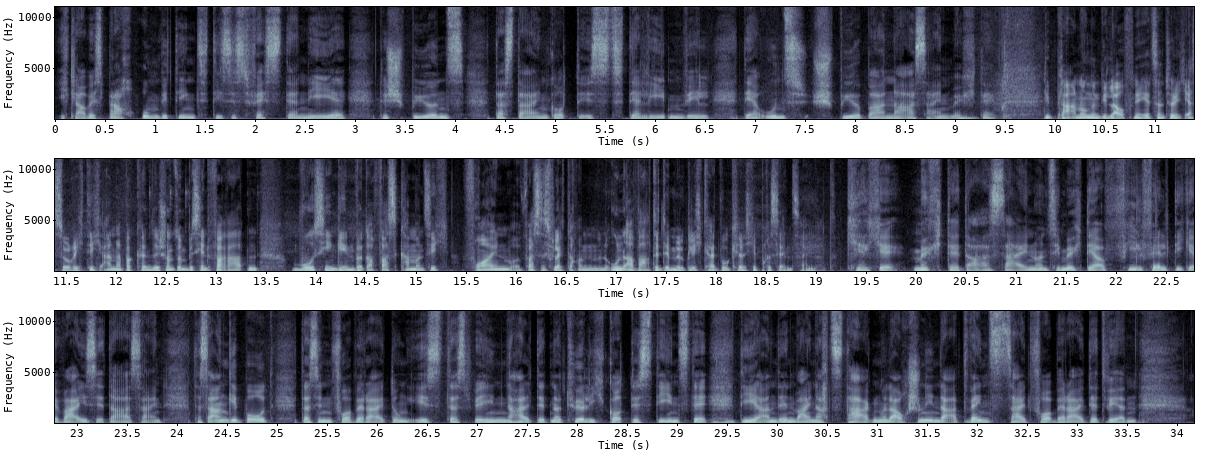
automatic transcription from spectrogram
Ich glaube, es braucht unbedingt dieses Fest der Nähe, des Spürens, dass da ein Gott ist, der leben will, der uns spürbar nah sein möchte. Die Planungen, die laufen ja jetzt natürlich erst so richtig an, aber können Sie schon so ein bisschen verraten, wo es hingehen wird? Auf was kann man sich freuen? Was ist vielleicht auch eine unerwartete Möglichkeit, wo Kirche präsent sein wird? Kirche möchte da sein und sie möchte auf vielfältige Weise da sein. Das Angebot, das in Vorbereitung ist, das beinhaltet natürlich Gottesdienste, die an den Weihnachtstagen und auch schon in der Adventszeit vorbereitet werden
